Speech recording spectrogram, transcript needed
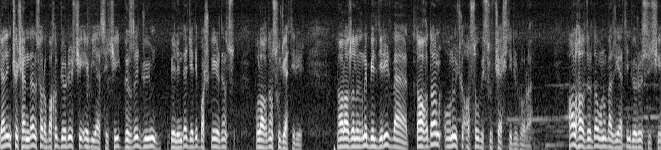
Gəlin köçəndən sonra baxıb görür ki, ev yiyəsi ki, qızı güyüm belində gedib başqa yerdən bulaqdan su gətirir. Narazılığını bildirir və dağdan onu asıl bir su kəşdirir ora. Hal-hazırda onun vəziyyətini görürsünüz ki,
